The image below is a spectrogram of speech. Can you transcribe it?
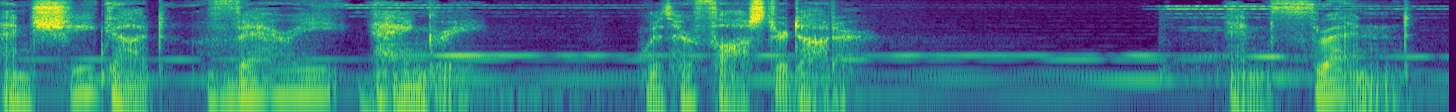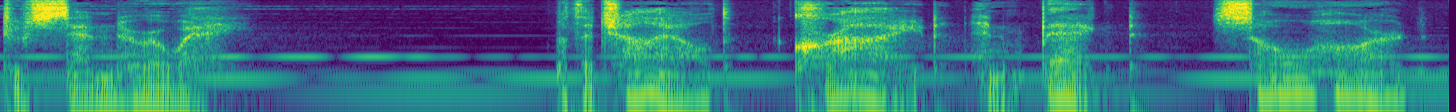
and she got very angry with her foster daughter and threatened to send her away. But the child cried and begged so hard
